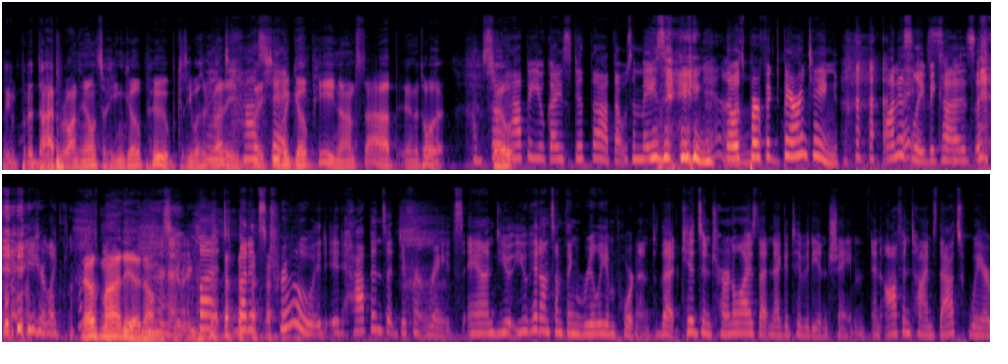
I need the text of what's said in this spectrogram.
we put a diaper on him so he can go poop because he wasn't Fantastic. ready. But he would go pee nonstop in the toilet. I'm so, so, happy you guys did that. That was amazing. Yeah. that was perfect parenting. Honestly, because you're like That was my idea. No, I'm just kidding. But but it's true. It it happens at different rates. And you you hit on something really important that kids internalize that negativity and shame. And oftentimes that's where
